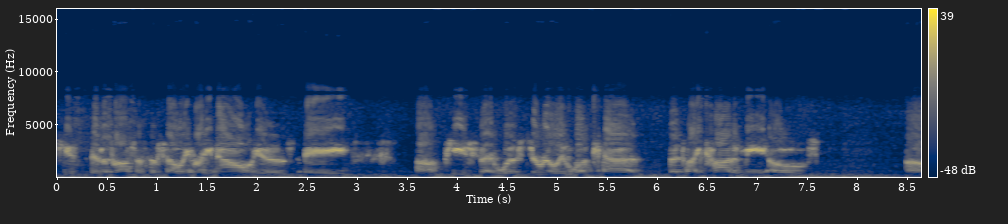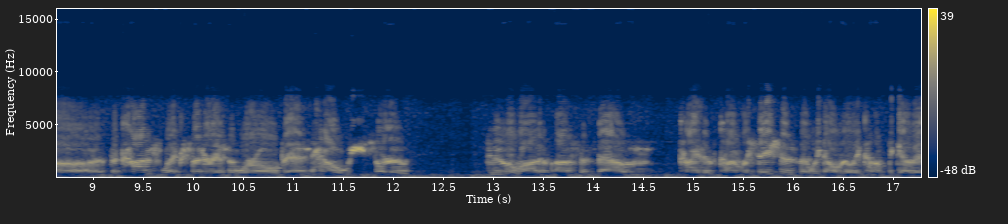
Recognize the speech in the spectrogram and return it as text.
she's in the process of selling right now is a uh, piece that was to really look at the dichotomy of uh, the conflicts that are in the world and how we sort of do a lot of us and them kind of conversations and we don't really come together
